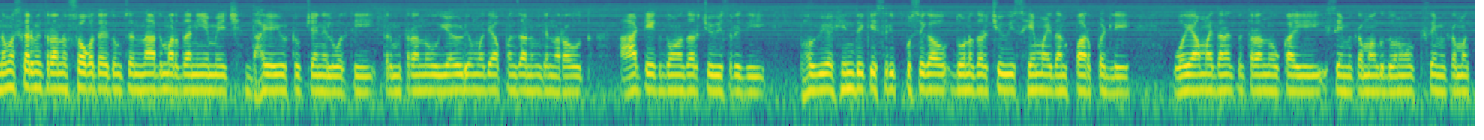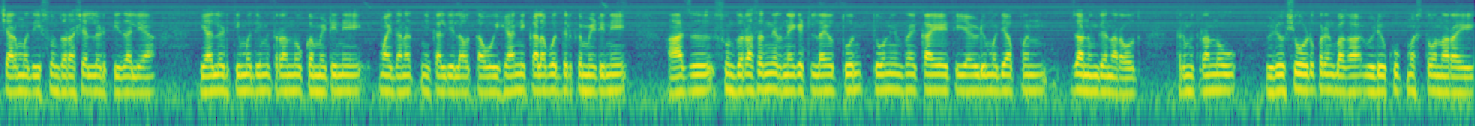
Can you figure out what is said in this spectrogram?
नमस्कार मित्रांनो स्वागत आहे तुमचं नाद मर्दानी एम एच दहा या यूट्यूब चॅनलवरती. तर मित्रांनो या व्हिडिओमध्ये आपण जाणून घेणार आहोत आठ एक दोन हजार चोवीस रोजी भव्य हिंद केसरी पुसेगाव दोन हजार चोवीस हे मैदान पार पडले व या मैदानात मित्रांनो काही सेमी क्रमांक दोन व सेमी क्रमांक चारमध्ये सुंदर अशा लढती झाल्या. या लढतीमध्ये मित्रांनो कमिटीने मैदानात निकाल दिला होता व ह्या निकालाबद्दल कमिटीने आज सुंदर असा निर्णय घेतलेला आहे. तो तो निर्णय काय आहे ते या व्हिडिओमध्ये आपण जाणून घेणार आहोत. तर मित्रांनो व्हिडिओ शेवटपर्यंत बघा. व्हिडिओ खूप मस्त होणार आहे.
